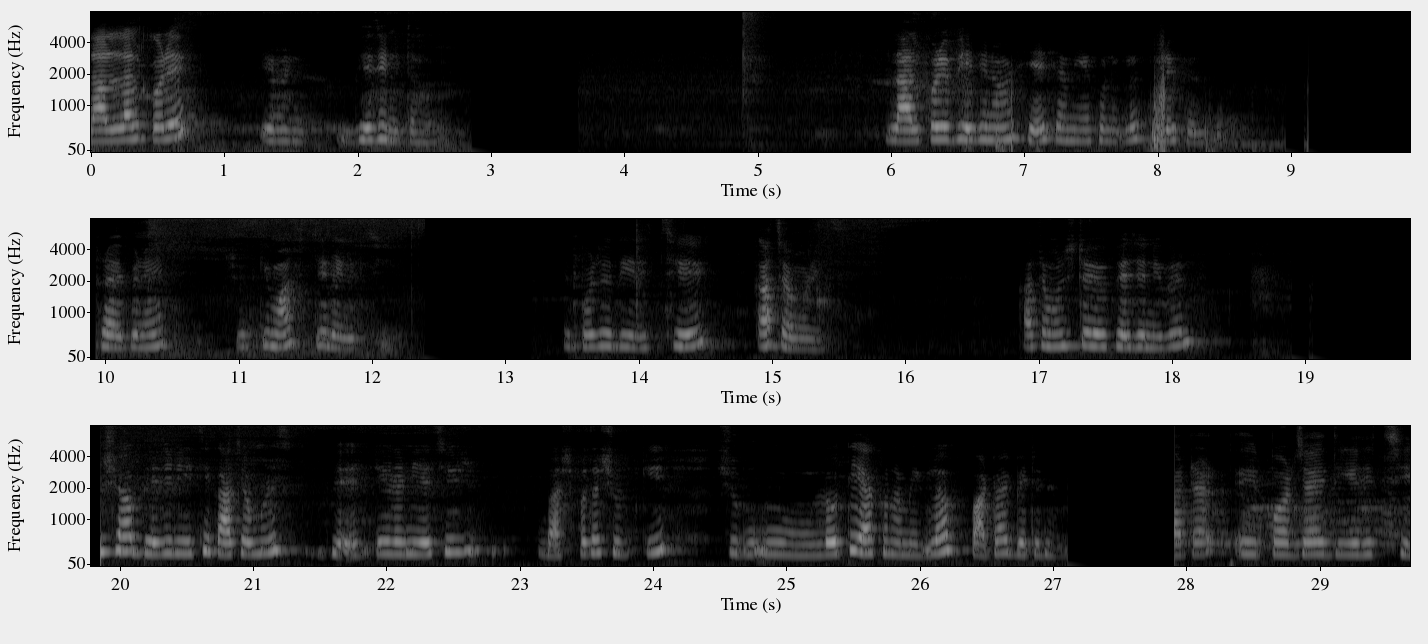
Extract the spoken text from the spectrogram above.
লাল লাল করে তেলে ভেজে নিতে হবে। লাল করে ভেজে নেওয়া শেষ, আমি এখন এগুলো তুলে ফেলব। ফ্রাই প্যানে শুটকি মাছ তেলে নিচ্ছি। এরপরে দিয়ে দিচ্ছি কাঁচামরিচ। কাঁচামরিচটা ভেজে নেবেন। সব ভেজে নিয়েছি কাঁচামরিচ তেলে নিয়েছি বাঁশপাতা, শুটকি লতি, এখন আমি এগুলো পাটায় বেটে নেব। পাটার এই পর্যায়ে দিয়ে দিচ্ছি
